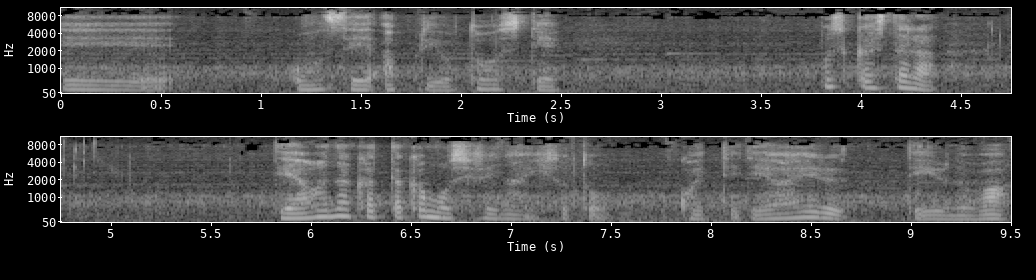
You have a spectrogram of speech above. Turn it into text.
えー、音声アプリを通してもしかしたら出会わなかったかもしれない人とこうやって出会えるっていうのは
